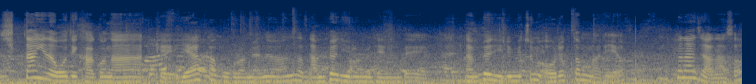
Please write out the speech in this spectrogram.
식당이나 어디 가거나 이렇게 예약하고 그러면은 항상 남편 이름을 대는데 남편 이름이 좀 어렵단 말이에요. 흔하지 않아서.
